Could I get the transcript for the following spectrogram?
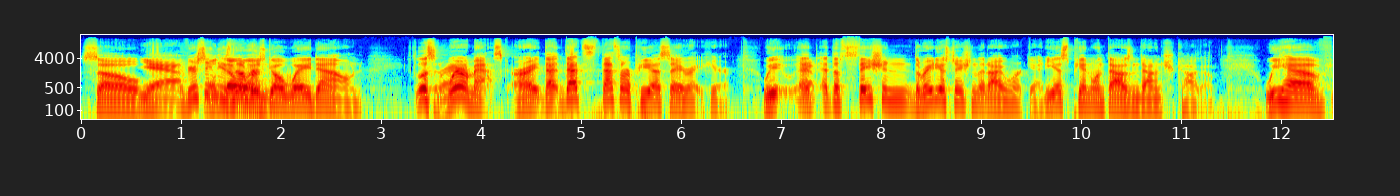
So, Yeah. if you're seeing Well, these no numbers one- go way down, listen, wear a mask, all right? That that's that's our PSA right here. We at, at the station, the radio station that I work at, ESPN 1000 down in Chicago. We have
